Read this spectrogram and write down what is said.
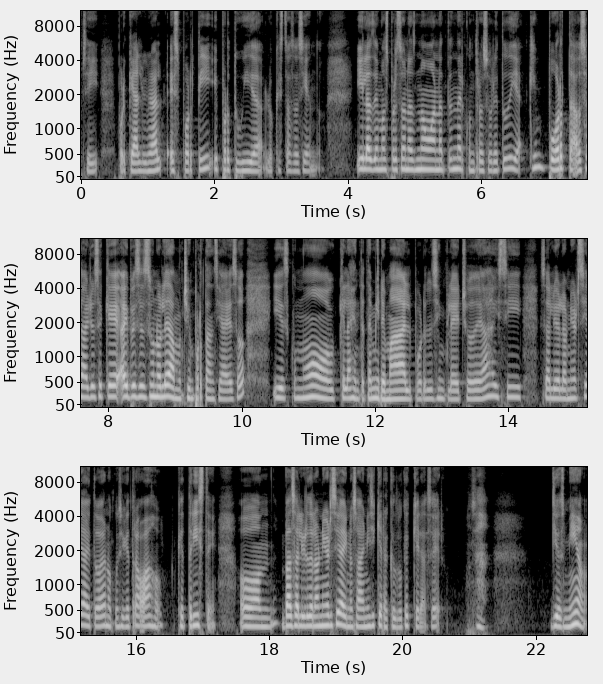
¿Sí? Porque al final es por ti y por tu vida lo que estás haciendo. Y las demás personas no van a tener control sobre tu día. ¿Qué importa? O sea, yo sé que hay veces uno le da mucha importancia a eso y es como que la gente te mire mal por el simple hecho de, ay, sí, salió de la universidad y todavía no consigue trabajo. Qué triste. O mm, va a salir de la universidad y no sabe ni siquiera qué es lo que quiere hacer. O sea, Dios mío,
